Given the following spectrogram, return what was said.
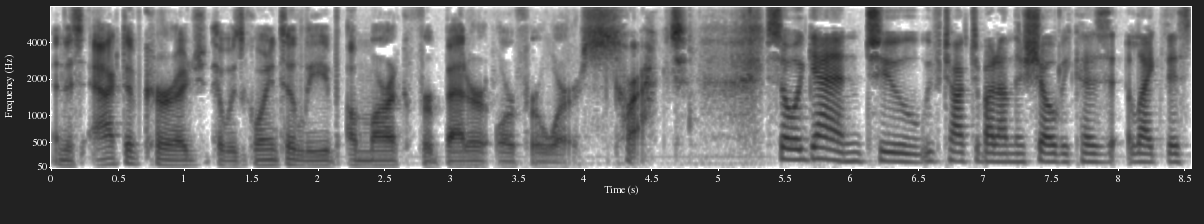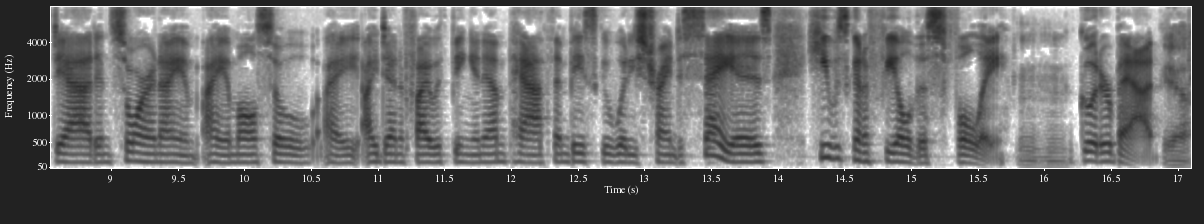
and this act of courage that was going to leave a mark for better or for worse. Correct. So again, to we've talked about on the show because like this dad and Soren, I am I am also I identify with being an empath, and basically what he's trying to say is he was going to feel this fully, good or bad. Mm-hmm. Yeah.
